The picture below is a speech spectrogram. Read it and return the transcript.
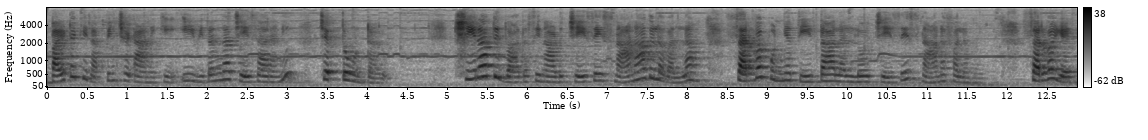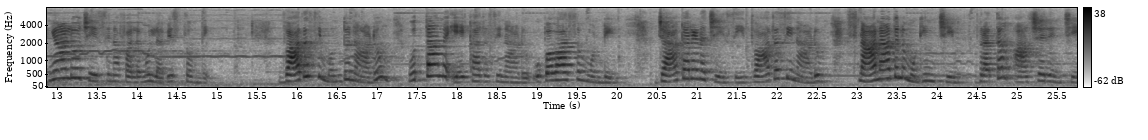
బయటకి రప్పించటానికి ఈ విధంగా చేశారని చెప్తూ ఉంటారు. క్షీరాబ్ది ద్వాదశి నాడు చేసే స్నానాదుల వల్ల సర్వపుణ్య తీర్థాలలో చేసే స్నాన ఫలము సర్వ యజ్ఞాలు చేసిన ఫలము లభిస్తుంది. ద్వాదశి ముందు నాడు ఉత్తాన ఏకాదశి నాడు ఉపవాసం ఉండి జాగరణ చేసి ద్వాదశి నాడు స్నానాదులు ముగించి వ్రతం ఆచరించి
